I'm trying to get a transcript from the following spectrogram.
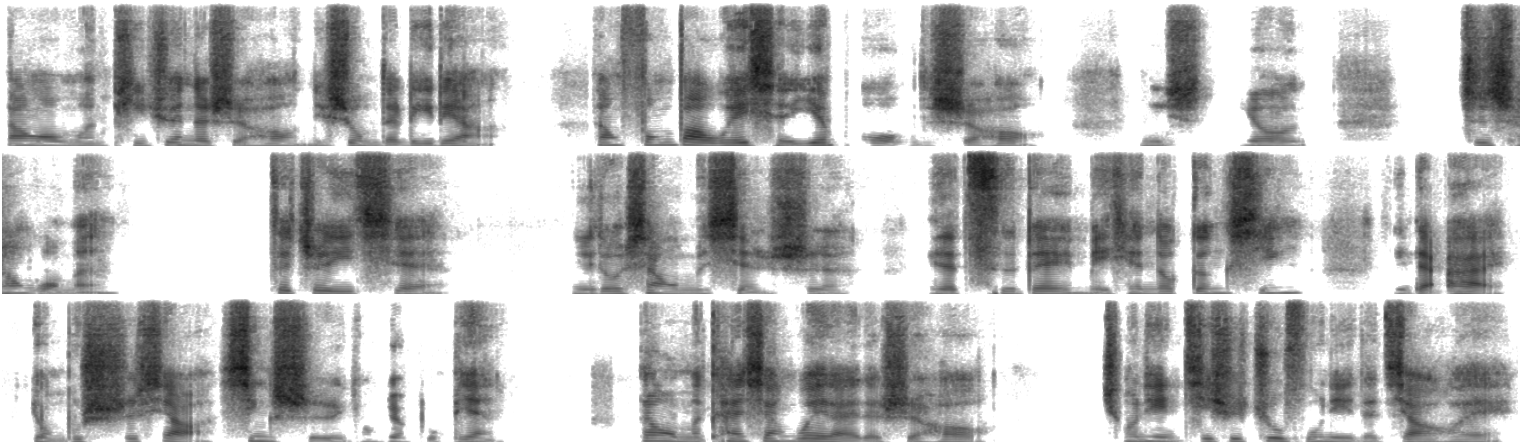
当我们疲倦的时候，你是我们的力量；当风暴威胁淹没我们的时候，你是又支撑我们。在这一切，你都向我们显示你的慈悲，每天都更新；你的爱永不失效，信实永远不变。当我们看向未来的时候，求你继续祝福你的教会，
